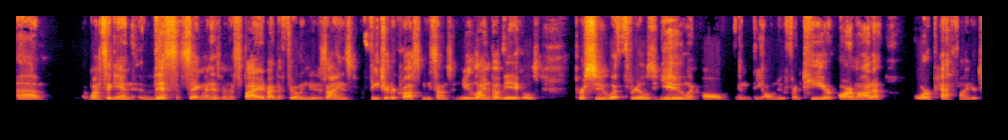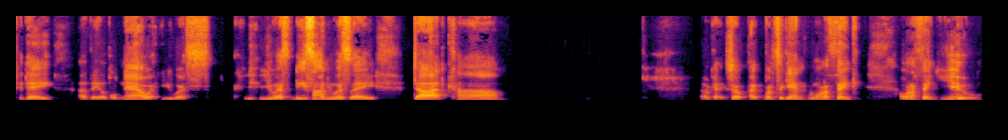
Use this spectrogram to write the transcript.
Um, once again, this segment has been inspired by the thrilling new designs featured across Nissan's new lineup of vehicles. Pursue what thrills you and all in the all-new Frontier, Armada, or Pathfinder today. Available now at US, US NissanUSA.com. Okay, so uh, once again, we want to thank I want to thank you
